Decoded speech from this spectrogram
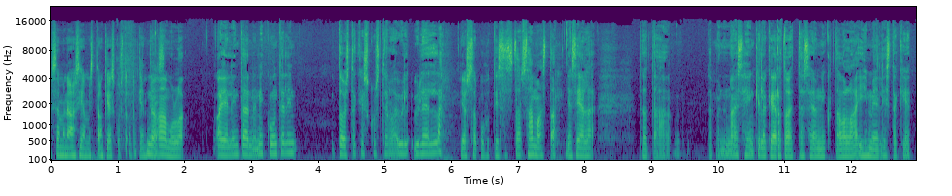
sellainen asia, mistä on keskusteltu kenties? No aamulla ajelin tänne, niin kuuntelin toista keskustelua Ylellä, jossa puhuttiin samasta. Ja siellä tota, tämmöinen naishenkilö kertoi, että se on niinku tavallaan ihmeellistäkin, että,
